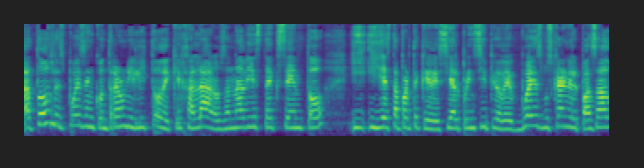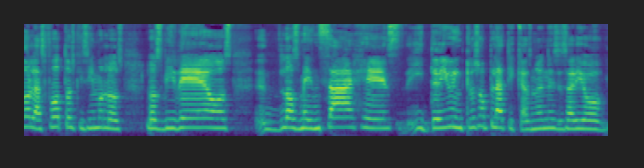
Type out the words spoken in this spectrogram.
a todos les puedes encontrar un hilito de qué jalar. O sea, nadie está exento. Y, y esta parte que decía al principio de puedes buscar en el pasado las fotos que hicimos, los, los videos, eh, los mensajes, y te digo, incluso pláticas, no es necesario.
